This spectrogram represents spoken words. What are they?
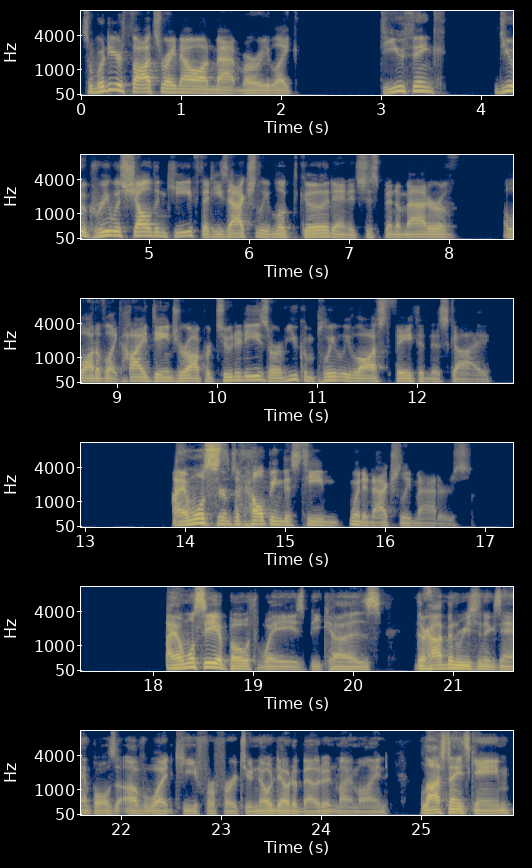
So, what are your thoughts right now on Matt Murray? Like, do you think, do you agree with Sheldon Keefe that he's actually looked good and it's just been a matter of a lot of like high danger opportunities? Or have you completely lost faith in this guy I almost in terms of helping this team when it actually matters? I almost see it both ways because there have been recent examples of what Keefe referred to, no doubt about it in my mind. Last night's game,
